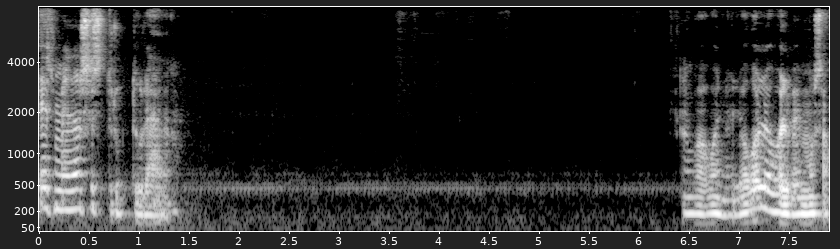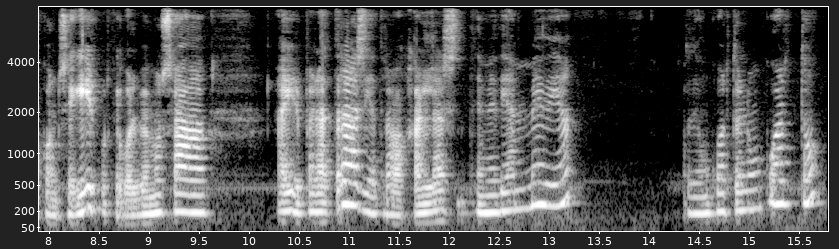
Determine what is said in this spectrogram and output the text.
es menos estructurada. bueno, luego lo volvemos a conseguir porque volvemos a, ir para atrás y a trabajarlas de media en media o de un cuarto en un cuarto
